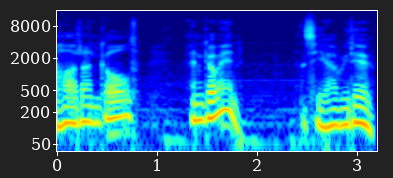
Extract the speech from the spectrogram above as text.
a hard-earned gold, and go in and see how we do.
